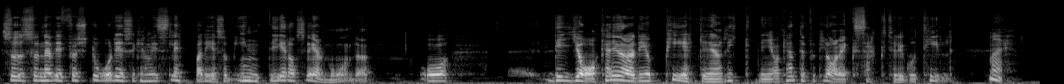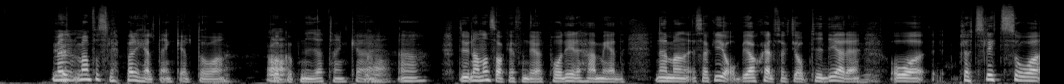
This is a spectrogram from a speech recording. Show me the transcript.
så, så när vi förstår det så kan vi släppa det som inte ger oss välmående. Och det jag kan göra det är att peka i en riktning. Jag kan inte förklara exakt hur det går till. nej. Men man får släppa det helt enkelt och plocka Ja. upp nya tankar. Ja. Ja. Du, en annan sak jag funderat på det är det här med när man söker jobb. Jag har själv sökt jobb tidigare Mm. och plötsligt så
